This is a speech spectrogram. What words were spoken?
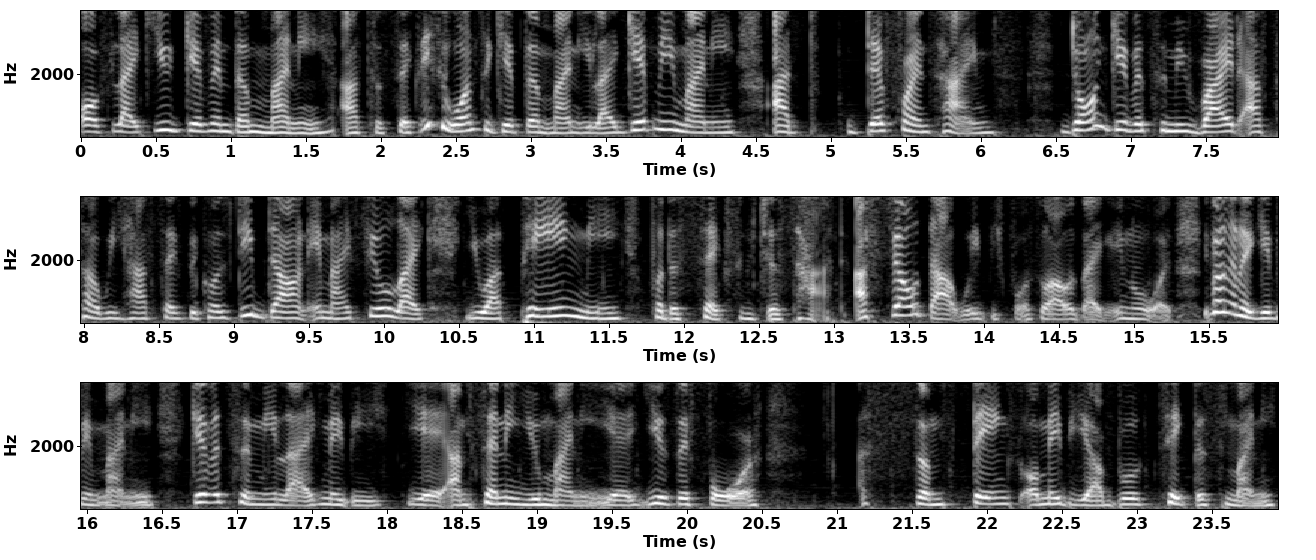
of like you giving them money after sex. If you want to give them money, like give me money at different times. Don't give it to me right after we have sex because deep down it might feel like you are paying me for the sex we just had. I felt that way before. So I was like, you know what? If you're gonna give me money, give it to me like maybe, yeah, I'm sending you money. Yeah, use it for some things or maybe you're broke, take this money.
